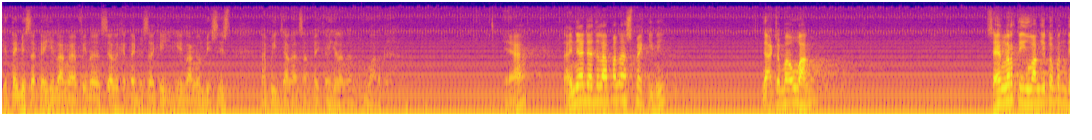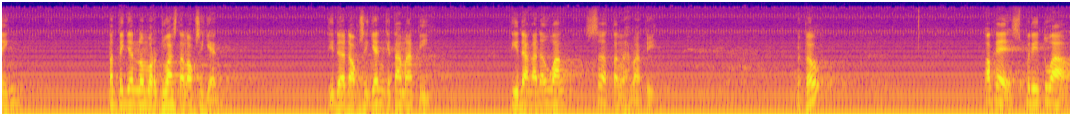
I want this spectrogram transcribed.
Kita bisa kehilangan finansial, kita bisa kehilangan bisnis, tapi jangan sampai kehilangan keluarga. Ya, nah ini ada delapan aspek ini, nggak cuma uang. Saya ngerti uang itu penting, Pentingnya nomor dua setelah oksigen. Tidak ada oksigen kita mati. Tidak ada uang setengah mati. Betul? Oke, spiritual.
